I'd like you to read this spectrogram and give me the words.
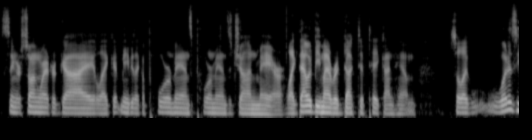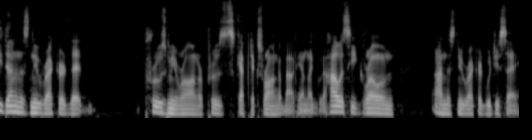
singer songwriter guy, like maybe like a poor man's poor man's John Mayer. Like that would be my reductive take on him. So like, what has he done in this new record that proves me wrong or proves skeptics wrong about him? Like, how has he grown on this new record? Would you say?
